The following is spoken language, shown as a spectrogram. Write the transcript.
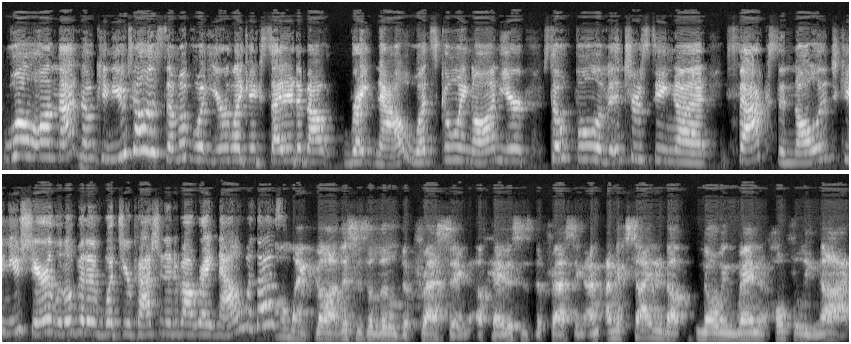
well, on that note, can you tell us some of what you're like excited about right now? What's going on? You're so full of interesting uh, facts and knowledge. Can you share a little bit of what you're passionate about right now with us? Oh my God, this is a little depressing. Okay, this is depressing. I'm, I'm excited about knowing when, hopefully not,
